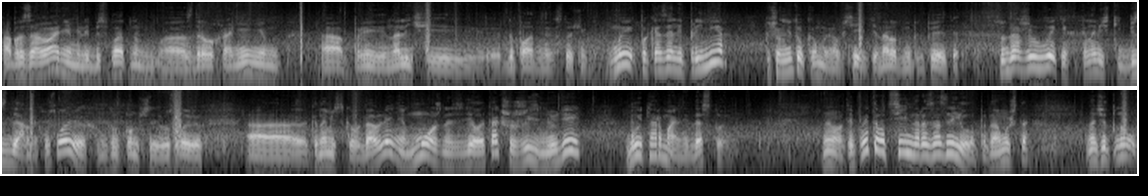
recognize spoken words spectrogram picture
образованием или бесплатным э, здравоохранением э, при наличии дополнительных источников. Мы показали пример, причем не только мы, а все эти народные предприятия, что даже в этих экономически бездарных условиях, в том числе в условиях экономического давления, можно сделать так, что жизнь людей будет нормальной, достойной. Вот. И это вот сильно разозлило, потому что, значит, ну,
